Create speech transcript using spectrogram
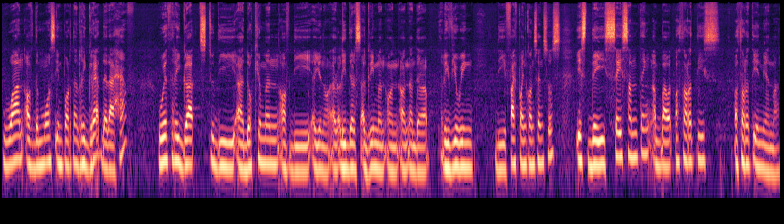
one of the most important regret that I have with regards to the uh, document of the uh, you know uh, leaders agreement on, on on the reviewing the five point consensus is they say something about authorities authority in Myanmar.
